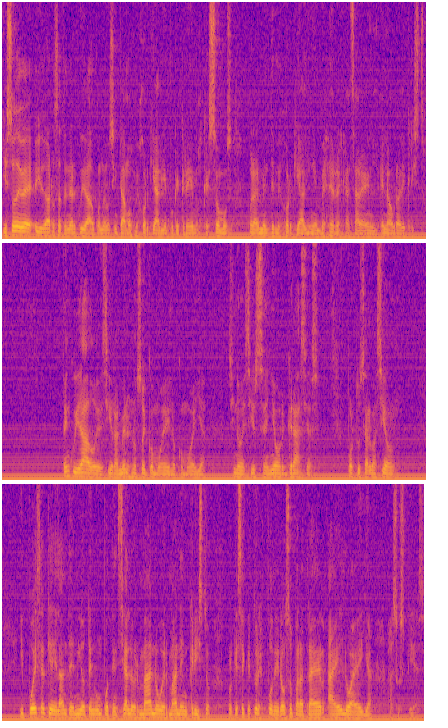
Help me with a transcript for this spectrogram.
Y eso debe ayudarnos a tener cuidado cuando nos sintamos mejor que alguien porque creemos que somos moralmente mejor que alguien en vez de descansar en, en, la obra de Cristo. Ten cuidado de decir, al menos no soy como Él o como ella, sino decir, Señor, gracias por tu salvación Y puede ser que delante de mí yo tenga un potencial hermano o hermana en Cristo, porque sé que tú eres poderoso para traer a él o a ella a sus pies.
